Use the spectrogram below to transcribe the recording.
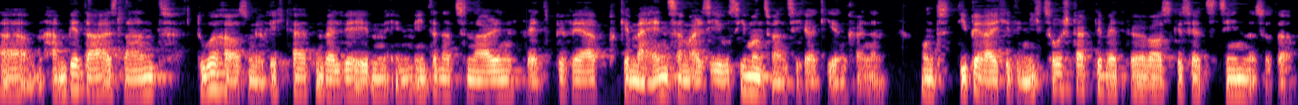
äh, haben wir da als Land durchaus Möglichkeiten, weil wir eben im internationalen Wettbewerb gemeinsam als EU 27 agieren können. Und die Bereiche, die nicht so stark dem Wettbewerb ausgesetzt sind, also der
